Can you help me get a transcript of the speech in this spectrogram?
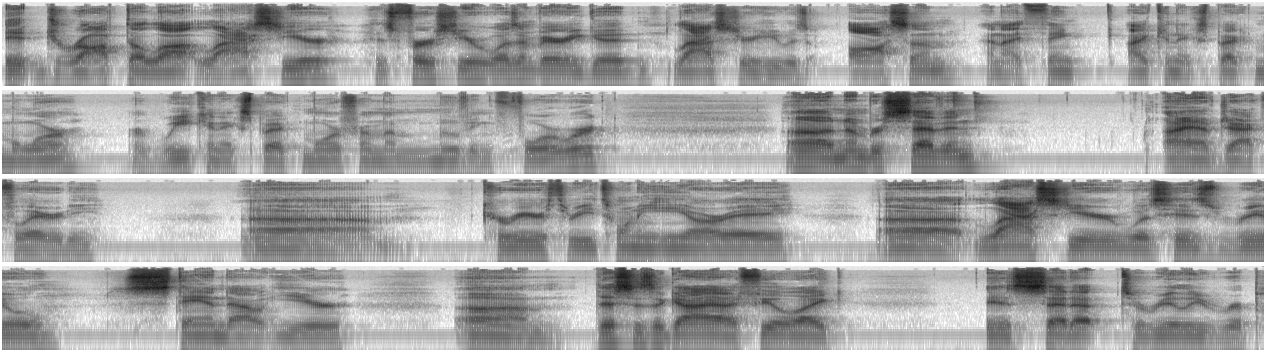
it dropped a lot last year. His first year wasn't very good. Last year he was awesome, and I think I can expect more, or we can expect more from him moving forward. Uh, number seven, I have Jack Flaherty. Um, career 320 ERA. Uh, last year was his real standout year. Um, this is a guy I feel like is set up to really rep-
